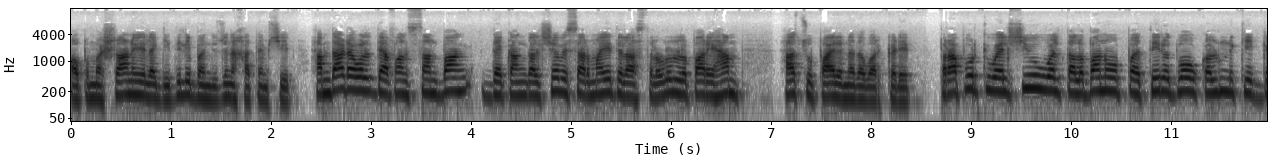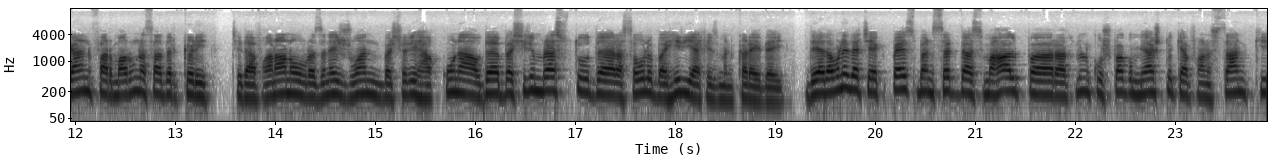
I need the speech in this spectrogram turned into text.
او په مشرانو یې لګېدلي بندیزونه ختم شي همدا ډول د افغانستان بانک د کنګل شوې سرمایې د لاسته راوړلو لپاره هم هڅو پایله نه ده ورکړې په راپور کې ویل شوي ول، طالبانو په تېرو دوو کلونو کې ګڼ فرمارونه صادر کړي چې د افغانانو ورځنی ژوند، بشري حقونه او د بشري مرستو د رسولو بهیر یې اغېزمن کړی دی. د یادونې ده چې اکپیس بنسټ داسې مهال په راتلونکو شپږو میاشتو کې افغانستان کې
